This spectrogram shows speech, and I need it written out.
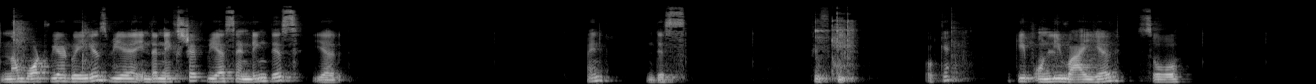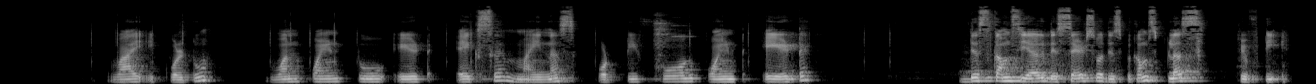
now what we are doing is we are in the next step we are sending this here. Fine? This 50 okay keep only y here. So y equal to 1.28x minus 44.8 this comes here this side. So this becomes plus 50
